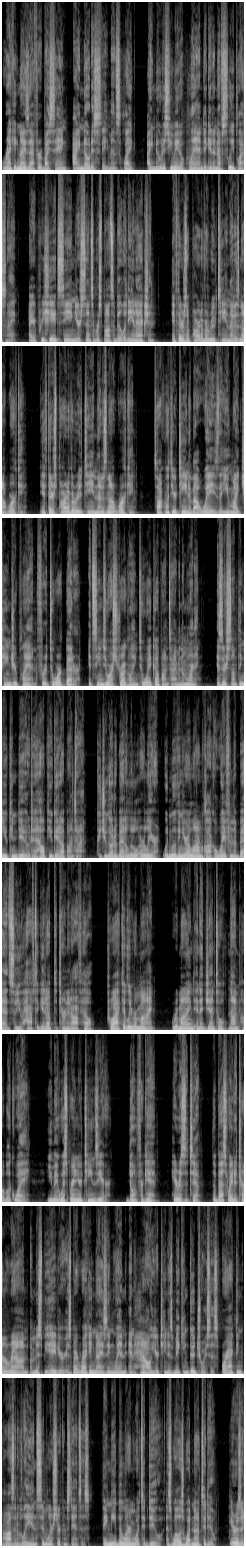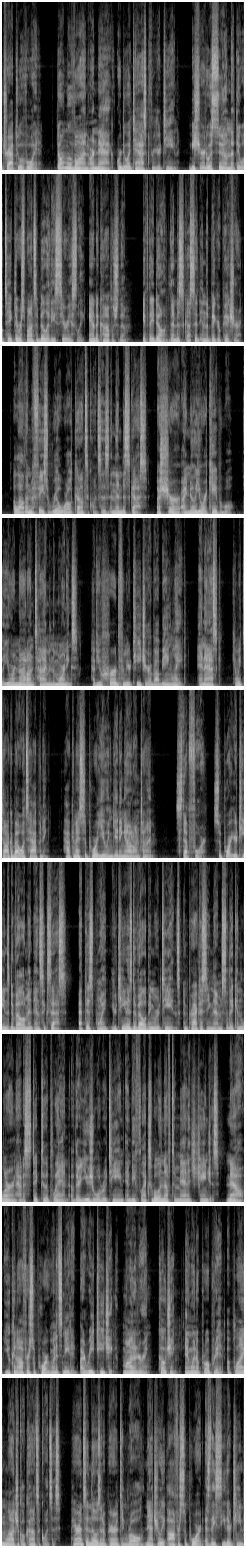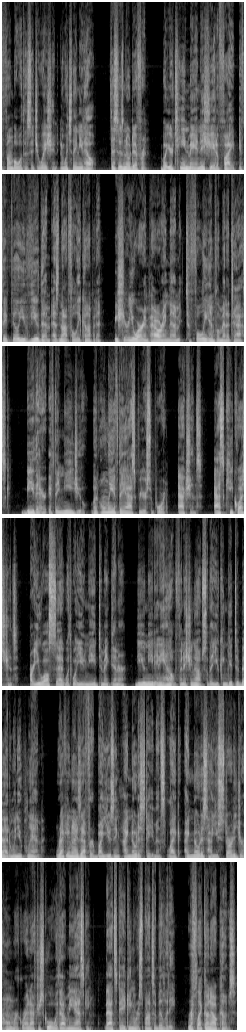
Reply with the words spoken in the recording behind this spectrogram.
Recognize effort by saying, I notice statements like, I notice you made a plan to get enough sleep last night. I appreciate seeing your sense of responsibility in action. If there's a part of a routine that is not working, if there's part of a routine that is not working, talk with your teen about ways that you might change your plan for it to work better. It seems you are struggling to wake up on time in the morning. Is there something you can do to help you get up on time? Could you go to bed a little earlier? Would moving your alarm clock away from the bed so you have to get up to turn it off help? Proactively remind. Remind in a gentle, non public way. You may whisper in your teen's ear. Don't forget. Here is a tip. The best way to turn around a misbehavior is by recognizing when and how your teen is making good choices or acting positively in similar circumstances. They need to learn what to do as well as what not to do. Here is a trap to avoid. Don't move on or nag or do a task for your teen. Be sure to assume that they will take their responsibilities seriously and accomplish them. If they don't, then discuss it in the bigger picture. Allow them to face real world consequences and then discuss. Assure, I know you are capable, but you are not on time in the mornings. Have you heard from your teacher about being late? And ask, Can we talk about what's happening? How can I support you in getting out on time? Step 4 Support your teen's development and success. At this point, your teen is developing routines and practicing them so they can learn how to stick to the plan of their usual routine and be flexible enough to manage changes. Now, you can offer support when it's needed by reteaching, monitoring, coaching, and when appropriate, applying logical consequences. Parents and those in a parenting role naturally offer support as they see their teen fumble with a situation in which they need help. This is no different, but your teen may initiate a fight if they feel you view them as not fully competent. Be sure you are empowering them to fully implement a task. Be there if they need you, but only if they ask for your support. Actions. Ask key questions. Are you all set with what you need to make dinner? Do you need any help finishing up so that you can get to bed when you planned? Recognize effort by using I notice statements like I notice how you started your homework right after school without me asking. That's taking responsibility. Reflect on outcomes.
